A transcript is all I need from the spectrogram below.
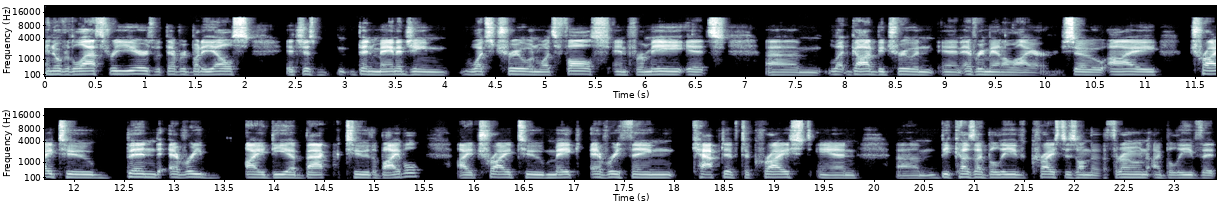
And over the last three years, with everybody else, it's just been managing what's true and what's false. And for me, it's um, let God be true and, and every man a liar. So I try to bend every idea back to the Bible. I try to make everything captive to Christ. And um, because I believe Christ is on the throne, I believe that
